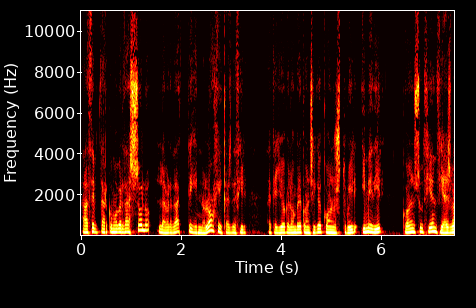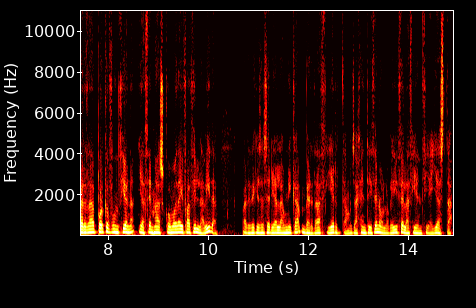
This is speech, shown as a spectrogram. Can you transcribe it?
a aceptar como verdad solo la verdad tecnológica, es decir, aquello que el hombre consigue construir y medir con su ciencia. Es verdad porque funciona y hace más cómoda y fácil la vida. Parece que esa sería la única verdad cierta. Mucha gente dice, no, lo que dice la ciencia y ya está.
